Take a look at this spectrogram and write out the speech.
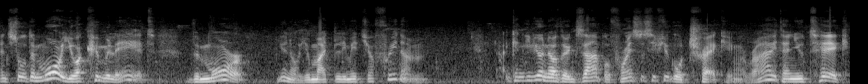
And so the more you accumulate, the more you know you might limit your freedom. I can give you another example. For instance, if you go trekking, right, and you take,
